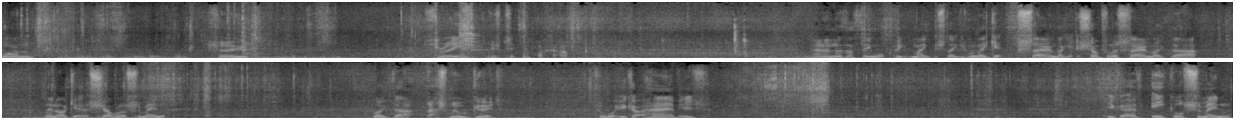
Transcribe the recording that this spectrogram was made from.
one, two, three. Just tip the bucket up. And another thing what people make mistake is when they get sand, they get a shovel of sand like that, then I'll get a shovel of cement like that. That's no good. So what you got to have is you got to have equal cement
